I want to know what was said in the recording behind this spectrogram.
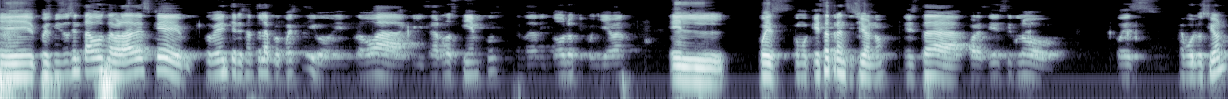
Eh, pues mis dos centavos, la verdad es que lo veo interesante la propuesta, digo, en pro a agilizar los tiempos, ¿verdad? Y todo lo que conlleva el, pues, como que esta transición, ¿no? Esta, por así decirlo, pues, evolución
